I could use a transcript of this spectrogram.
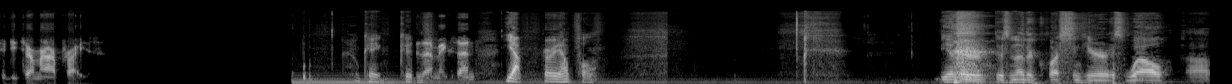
to determine our price. Okay, good. Does that make sense? Yeah, very helpful. The other, there's another question here as well uh,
